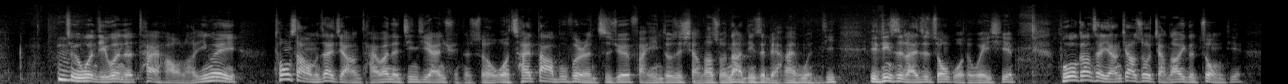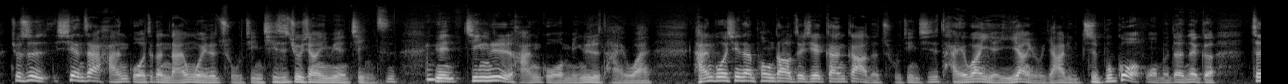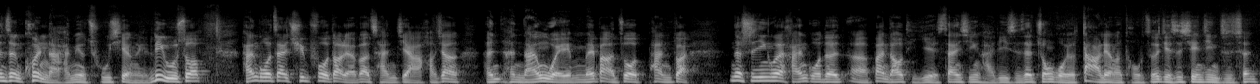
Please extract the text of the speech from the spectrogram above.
这个问题问的太好了，因为通常我们在讲台湾的经济安全的时候，我猜大部分人直觉反应都是想到说，那一定是两岸问题，一定是来自中国的威胁。不过刚才杨教授讲到一个重点，就是现在韩国这个难为的处境，其实就像一面镜子，因为今日韩国，明日台湾。韩国现在碰到这些尴尬的处境，其实台湾也一样有压力，只不过我们的那个真正困难还没有出现而已。例如说，韩国在 Chip Four 到底要不要参加，好像很很难为，没办法做判断。那是因为韩国的呃半导体业，三星、海力士在中国有大量的投资，而且是先进支撑，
